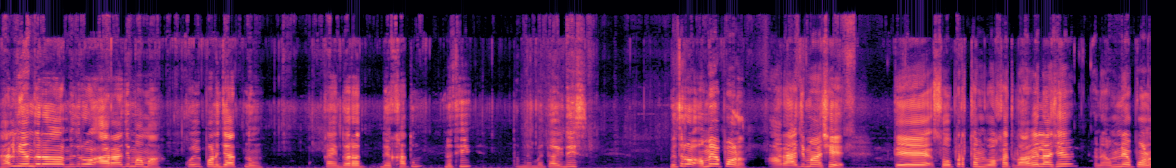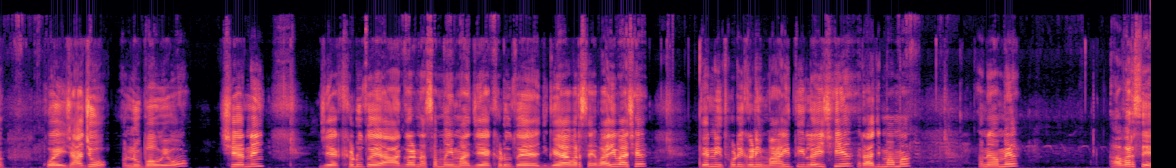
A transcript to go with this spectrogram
હાલની અંદર મિત્રો, આ રાજમામાં કોઈ પણ જાતનું કાંઈ દરદ દેખાતું નથી. તમને બતાવી દઈશ. મિત્રો, અમે પણ આ રાજમાં છે તે સૌપ્રથમ વખત વાવેલા છે અને અમને પણ કોઈ ઝાઝો અનુભવ એવો છે નહીં. જે ખેડૂતોએ આગળના સમયમાં જે ખેડૂતોએ ગયા વર્ષે વાવ્યા છે, તેની થોડી ઘણી માહિતી લઈ છીએ રાજમામાં. અને અમે આ વર્ષે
